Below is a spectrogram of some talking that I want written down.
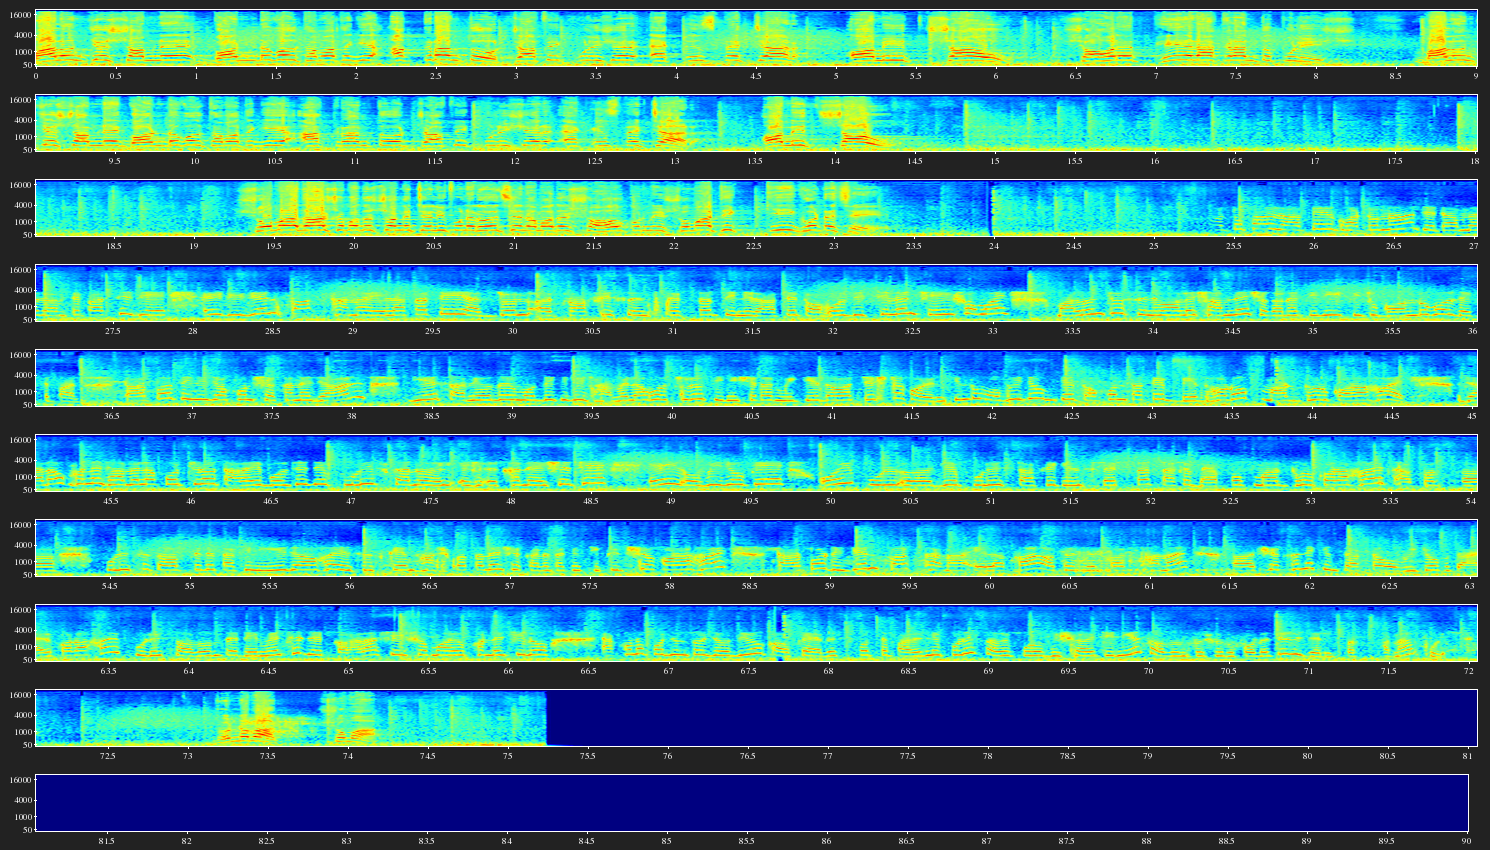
মালঞ্চের সামনে গন্ডগোল থামাতে গিয়ে আক্রান্ত ট্রাফিক পুলিশের এক ইন্সপেক্টর অমিত সাউ। শহরে ফের আক্রান্ত পুলিশ। মালঞ্চের সামনে গন্ডগোল থামাতে গিয়ে আক্রান্ত ট্রাফিক পুলিশের এক ইন্সপেক্টর অমিত সাউ। সোমা দাস আমাদের সঙ্গে টেলিফোনে রয়েছেন। আমাদের সহকর্মী সোমা, ঠিক কি ঘটেছে? গতকাল রাতের ঘটনা, যেটা আমরা জানতে পারছি যে এই রিজেন্ট পার্ক থানা এলাকাতেই একজন ট্রাফিক ইন্সপেক্টর তিনি রাতে টহল দিচ্ছিলেন। সেই সময় মালঞ্চ সিনেমা হলের সামনে সেখানে তিনি কিছু গন্ডগোল দেখতে পান। তারপর তিনি যখন সেখানে যান, গিয়ে স্থানীয়দের মধ্যে কিছু ঝামেলা হচ্ছিল, তিনি সেটা মিটিয়ে দেওয়ার চেষ্টা করেন। কিন্তু অভিযোগ যে তখন তাকে বেধড়ক মারধর করা হয়, যারা ওখানে ঝামেলা করছিল, তারাই বলছে যে পুলিশ কেন এখানে এসেছে। এই অভিযোগে ওই যে পুলিশ ট্রাফিক ইন্সপেক্টর, তাকে ব্যাপক মারধর করা হয়। তারপর পুলিশের তরফ থেকে তাকে নিয়ে যাওয়া হয় এসএসকেএম হাসপাতালে, সেখানে তাকে চিকিৎসা করা হয়। তারপর রিজেন্ট পার্ক থানা এলাকা অর্থাৎ রিজেন্ট পার্ক থানায় সেখানে কিন্তু একটা অভিযোগ দায়ের করা হয়। পুলিশ তদন্তে নেমেছে যে কারা সেই সময় ওখানে ছিল। এখনও পর্যন্ত যদিও কাউকে অ্যারেস্ট করতে পারেনি পুলিশ, তবে পুরো বিষয়টি নিয়ে তদন্ত শুরু করেছে রিজেন্ট পার্ক থানার পুলিশ। ধন্যবাদ, সোমা।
